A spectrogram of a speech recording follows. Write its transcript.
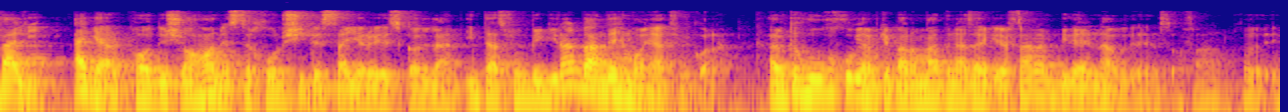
ولی اگر پادشاهان سه سیاره اسکایلند این تصمیم بگیرن بنده حمایت می‌کنم البته حقوق خوبی هم که برای مد نظر گرفتنم بیدلیل نبوده انصافا خدایی.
